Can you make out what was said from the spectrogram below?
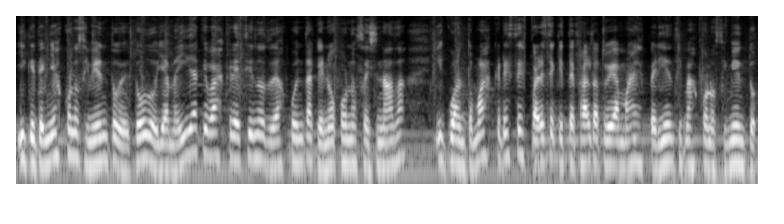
y que tenías conocimiento de todo. Y a medida que vas creciendo te das cuenta que no conoces nada y cuanto más creces parece que te falta todavía más experiencia y más conocimiento.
